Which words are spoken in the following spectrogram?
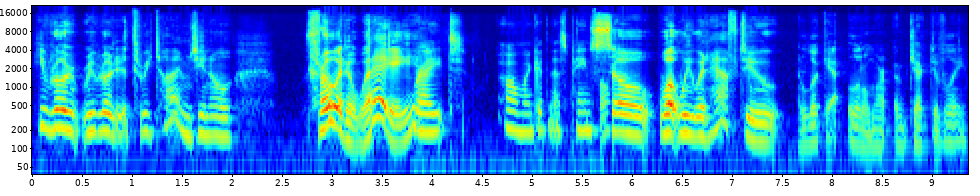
He wrote rewrote it three times. You know, throw it away. Right. Oh my goodness, painful. So what we would have to look at a little more objectively,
